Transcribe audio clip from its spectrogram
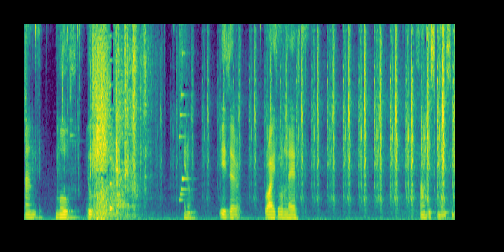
and move to, you know, either right or left, sound is amazing.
